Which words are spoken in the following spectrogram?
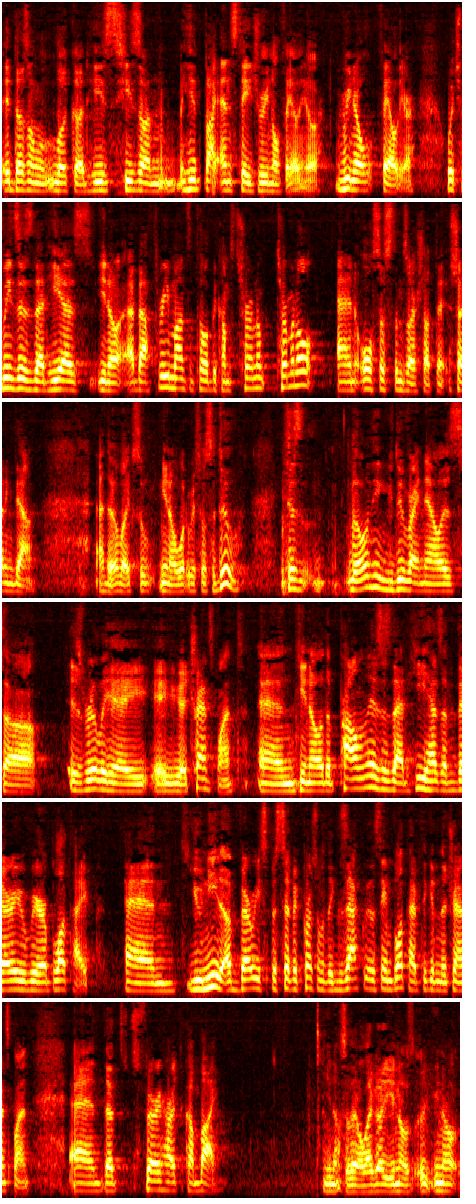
it doesn't look good. He's he's on he's by end stage renal failure, renal failure, which means is that he has you know about three months until it becomes ter- terminal, and all systems are shut shutting down. And they're like, so you know what are we supposed to do? Because the only thing you can do right now is. Uh, is really a, a, a transplant, and you know the problem is is that he has a very rare blood type, and you need a very specific person with exactly the same blood type to give him the transplant, and that's very hard to come by. You know, so they're like, oh, you know, you know,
